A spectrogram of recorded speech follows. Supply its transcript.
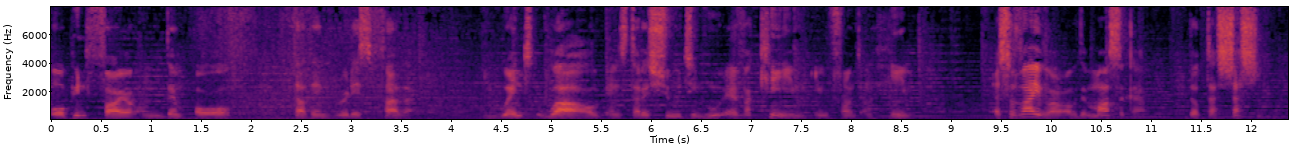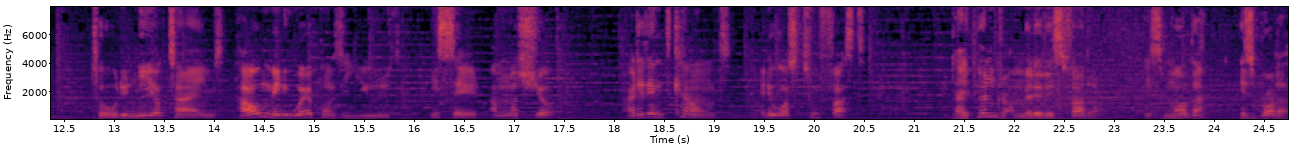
opened fire on them all, starting with his father. He went wild and started shooting whoever came in front of him. A survivor of the massacre, Dr. Shashi, told the New York Times how many weapons he used. He said, I'm not sure. I didn't count, and it was too fast. Dipendra murdered his father, his mother, his brother,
